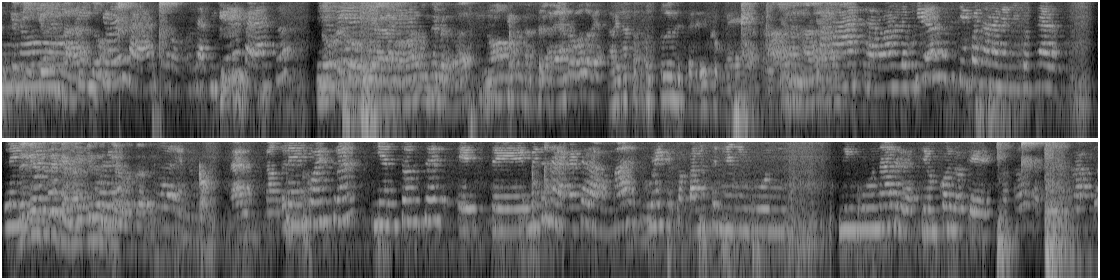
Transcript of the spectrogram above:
Es que fingió el embarazo. Fingió el embarazo, o sea, fingió el embarazo. y No, pero ya- ¿y a la mamá no de verdad? ¿Qué No, dijeron? o sea, se la habían robado, había- habían hasta puesto en el periódico, güey. Ah. Ah, se la robaron. Le buscaron mucho tiempo y no la habían encontrado. Le de encuentran en la cagar, quiere escuela. decirlo, espérate. Ay, no. No, no, le encuentran y entonces este, meten a la cárcel a la mamá, descubren que el papá no tenía ningún, ninguna relación con lo que pasó, o sea, rapto,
